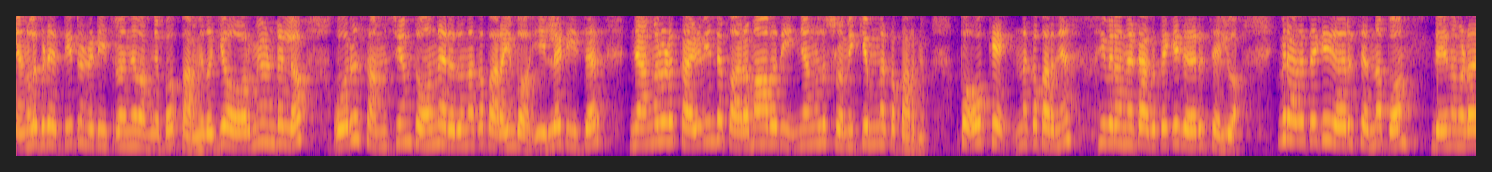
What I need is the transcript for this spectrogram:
ഞങ്ങളിവിടെ എത്തിയിട്ടുണ്ട് ടീച്ചർ എന്ന് പറഞ്ഞപ്പോൾ പറഞ്ഞതൊക്കെ ഓർമ്മയുണ്ടല്ലോ. ഒരു സംശയം തോന്നരുതെന്നൊക്കെ പറയുമ്പോൾ ഇല്ല ടീച്ചർ ഞങ്ങളുടെ കഴിവിന്റെ പരമാവധി ഞങ്ങൾ ശ്രമിക്കും എന്നൊക്കെ പറഞ്ഞു. അപ്പോൾ ഓക്കെ എന്നൊക്കെ പറഞ്ഞ് ഇവരെന്നിട്ട് അകത്തേക്ക് കയറി ചെല്ലുക ഇവരകത്തേക്ക് കയറി ചെന്നപ്പോൾ ദേ നമ്മുടെ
